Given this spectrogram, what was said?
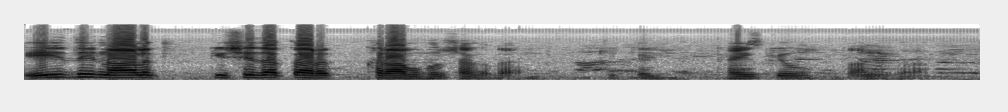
ਇਹਦੇ ਨਾਲ ਕਿਸੇ ਦਾ ਘਰ ਖਰਾਬ ਹੋ ਸਕਦਾ ਹੈ। ਠੀਕ ਹੈ ਜੀ? ਥੈਂਕ ਯੂ ਧੰਨਵਾਦ।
